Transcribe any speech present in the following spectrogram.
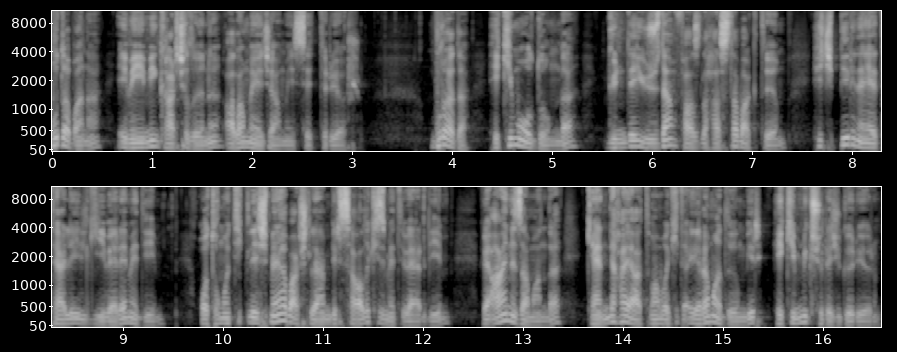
Bu da bana emeğimin karşılığını alamayacağımı hissettiriyor. Burada hekim olduğumda günde yüzden fazla hasta baktığım, hiçbirine yeterli ilgiyi veremediğim, otomatikleşmeye başlayan bir sağlık hizmeti verdiğim ve aynı zamanda kendi hayatıma vakit ayıramadığım bir hekimlik süreci görüyorum.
